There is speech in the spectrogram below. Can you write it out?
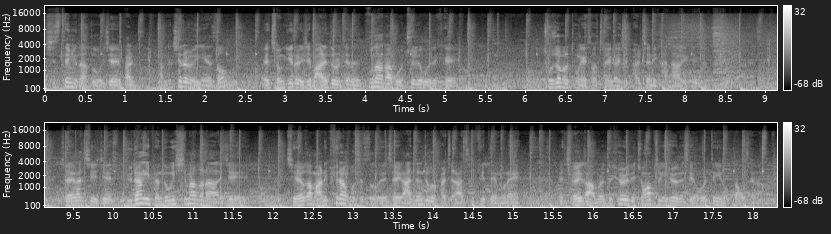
시스템이라도 이제 발- 반도체를 이용해서 전기를 이제 많이 들어올 때는 분할하고 주려고 이렇게 조정을 통해서 저희가 이제 발전이 가능하게 되죠. 저희 같이 이제 유량이 변동이 심하거나 이제 제어가 많이 필요한 곳에서도 저희가 안정적으로 발전할 수 있기 때문에 저희가 아무래도 효율이 종합적인 효율은 저희가 월등히 높다고 생각합니다.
